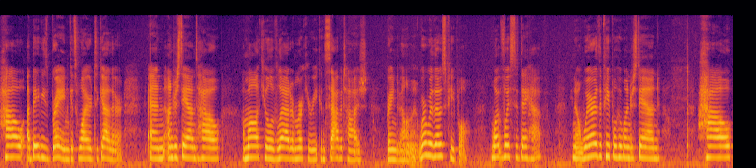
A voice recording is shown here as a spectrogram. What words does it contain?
how a baby's brain gets wired together and understands how a molecule of lead or mercury can sabotage brain development? Where were those people? What voice did they have? You know, where are the people who understand how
